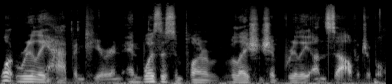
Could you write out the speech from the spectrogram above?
what really happened here, and, and was this employment relationship really unsalvageable?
